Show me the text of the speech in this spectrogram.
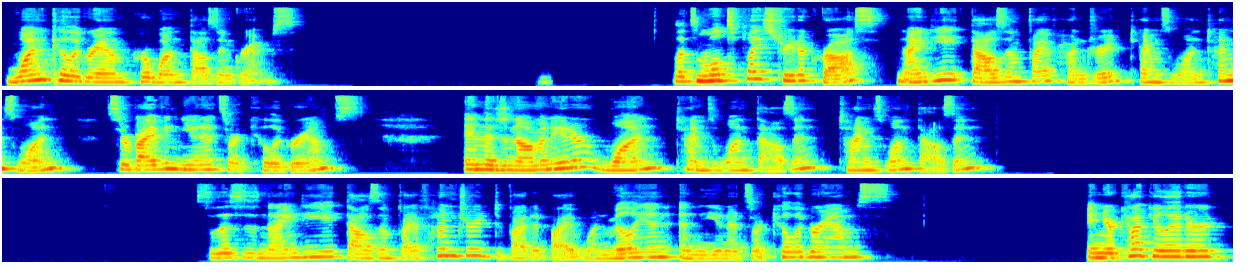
One kilogram per 1000 grams. Let's multiply straight across 98,500 times one times one Surviving units are kilograms. In the denominator, 1 times 1,000 times 1,000. So this is 98,500 divided by 1 million, and the units are kilograms. In your calculator,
